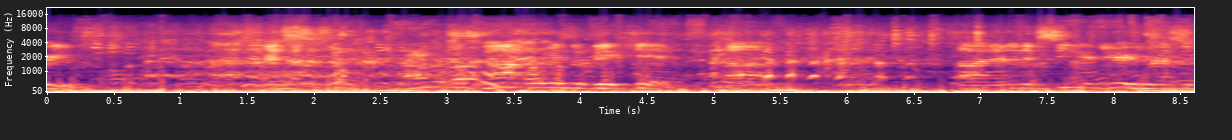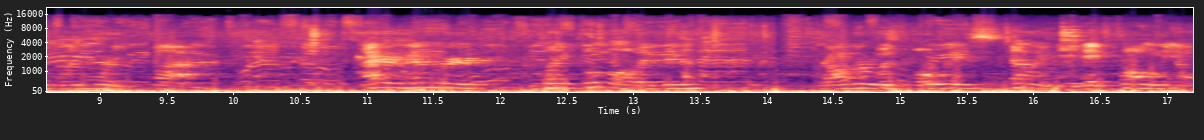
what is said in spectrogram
preach. And uh, Robert was not always a big kid. Uh, uh, and in his senior year, he wrestled 145. I remember playing football with him. Robert was always telling me, hey, follow me, I'll,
